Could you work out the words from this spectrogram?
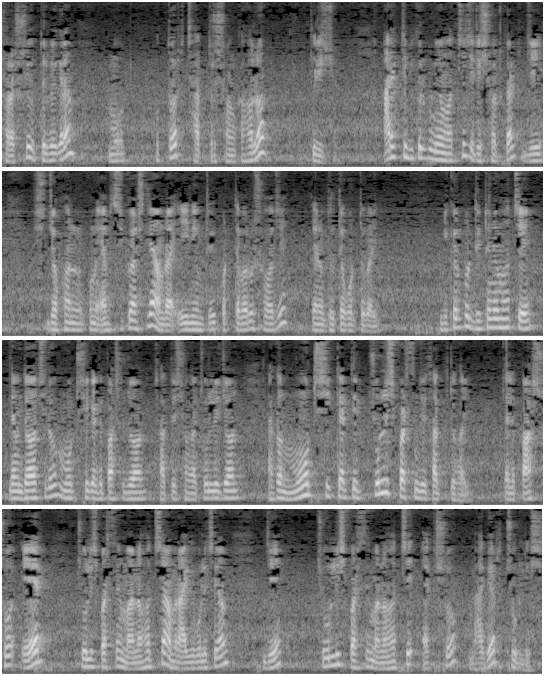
সরাসরি উত্তর পেয়ে গেলাম। উত্তর ছাত্র সংখ্যা হলো তিরিশ জন। আরেকটি বিকল্প নিয়ম হচ্ছে যেটি শর্টকাট, যে যখন কোনো এমসিকিউ আসলে আমরা এই নিয়মটি করতে পারব সহজে, যেন দ্রুত করতে পারি। বিকল্প দ্বিতীয় নিয়ম হচ্ছে, যেমন দেওয়া ছিল, মোট শিক্ষার্থী পাঁচশো জন, ছাত্রীর সংখ্যা চল্লিশ জন। এখন মোট শিক্ষার্থীর চল্লিশ পার্সেন্ট যদি ছাত্রী হয়, তাহলে পাঁচশো এর চল্লিশ পার্সেন্ট মানে হচ্ছে, আমরা আগে বলেছিলাম যে চল্লিশ পার্সেন্ট মানে হচ্ছে একশো ভাগের চল্লিশ।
